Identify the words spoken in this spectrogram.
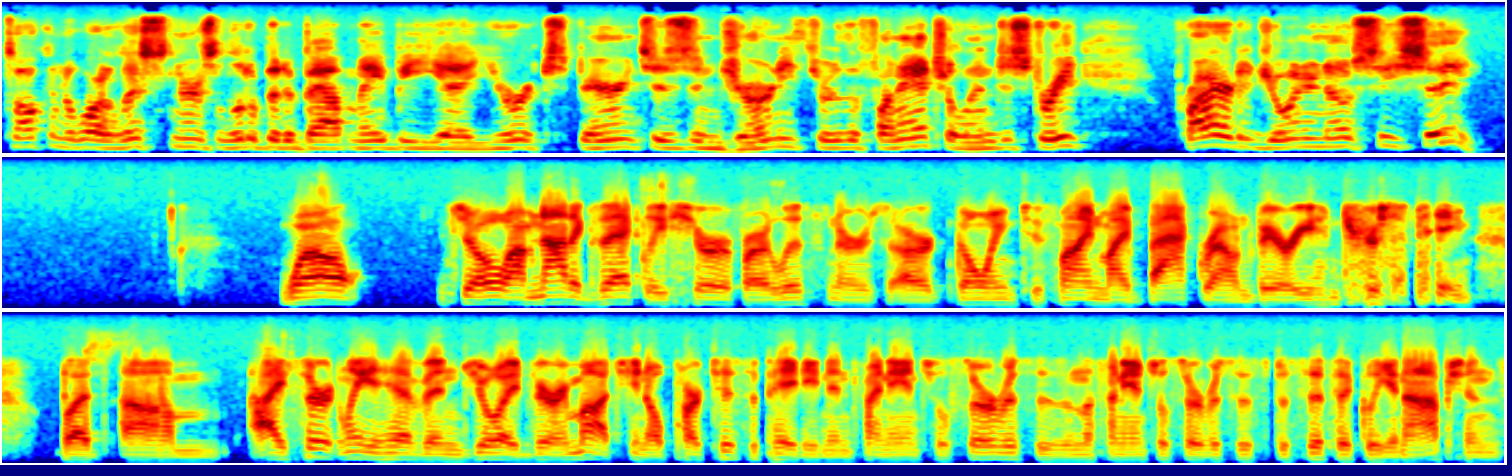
talking to our listeners a little bit about maybe uh, your experiences and journey through the financial industry prior to joining OCC. Well, Joe, I'm not exactly sure if our listeners are going to find my background very interesting, but um, I certainly have enjoyed very much, you know, participating in financial services and the financial services specifically in options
